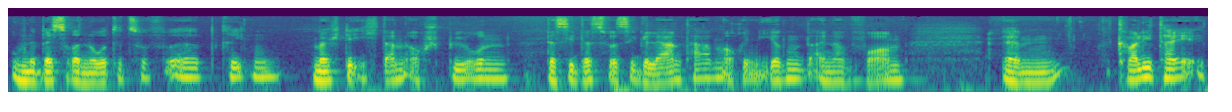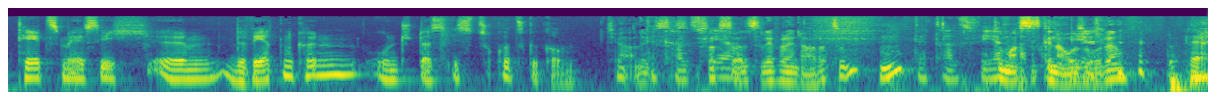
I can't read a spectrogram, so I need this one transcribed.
um eine bessere Note zu äh, kriegen, möchte ich dann auch spüren, dass sie das, was sie gelernt haben, auch in irgendeiner Form ähm, qualitätsmäßig ähm, bewerten können. Und das ist zu kurz gekommen. Tja, Alex, was sagst du als Referendar dazu? Hm? Der Transfer. Du machst es genauso, oder? Ja.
